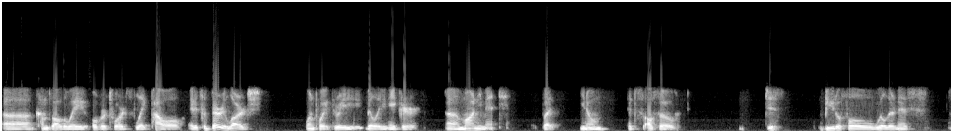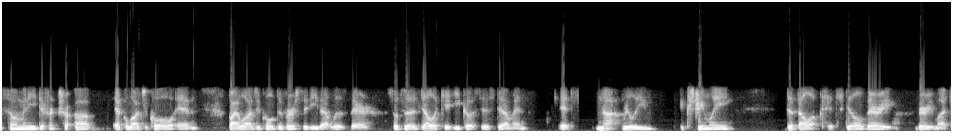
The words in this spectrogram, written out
uh, comes all the way over towards Lake Powell, and it's a very large, 1.3 billion acre uh, monument, but you know it's also just beautiful wilderness, so many different uh, ecological and biological diversity that lives there. So it's a delicate ecosystem, and it's not really extremely developed. It's still very, very much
